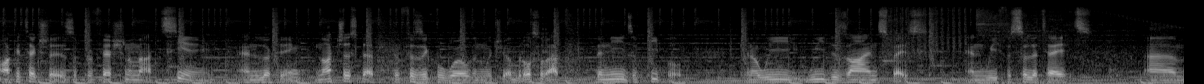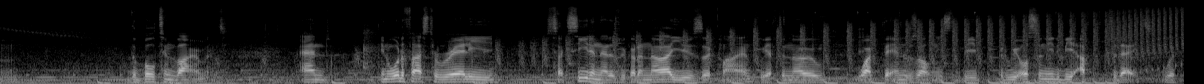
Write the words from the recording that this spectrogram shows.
Architecture is a profession about seeing and looking, not just at the physical world in which you are, but also at the needs of people. You know, we, we design space and we facilitate um, the built environment. And in order for us to really succeed in that is we've got to know our user client, we have to know what the end result needs to be, but we also need to be up to date with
